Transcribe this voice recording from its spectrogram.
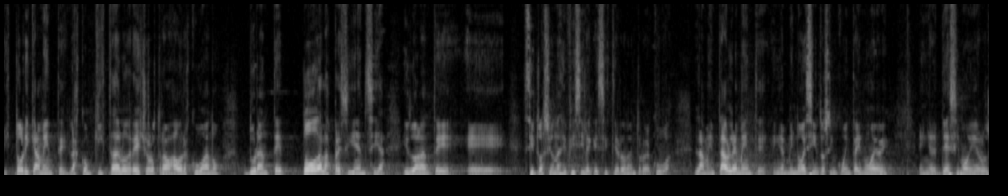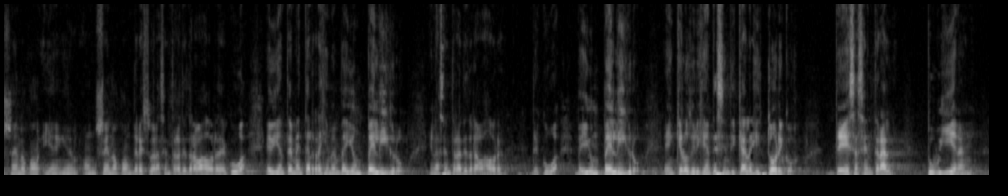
históricamente las conquistas de los derechos de los trabajadores cubanos durante todas las presidencias y durante eh, situaciones difíciles que existieron dentro de Cuba. Lamentablemente, en el 1959, en el décimo y en el onceno, y en el onceno Congreso de la Central de Trabajadores de Cuba, evidentemente el régimen veía un peligro en la Central de Trabajadores de Cuba, veía un peligro en que los dirigentes sindicales históricos de esa central tuvieran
